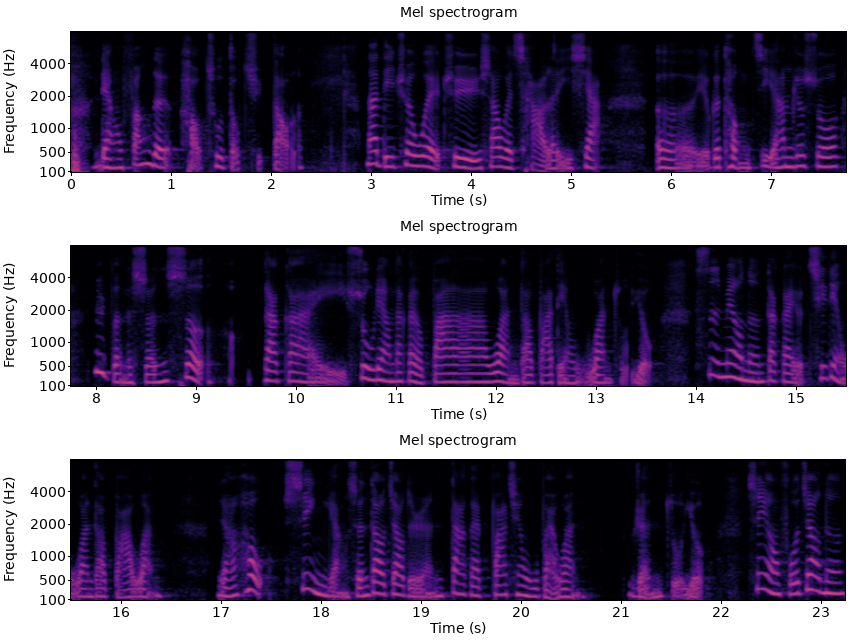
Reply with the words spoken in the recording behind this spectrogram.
两方的好处都取到了。那的确，我也去稍微查了一下，呃，有个统计，他们就说日本的神社大概数量大概有八万到八点五万左右，寺庙呢大概有七点五万到八万，然后信仰神道教的人大概八千五百万人左右，信仰佛教呢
